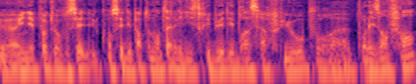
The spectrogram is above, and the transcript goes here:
euh, à une époque le conseil, conseil départemental avait distribué des brassards fluo pour euh, pour les enfants.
